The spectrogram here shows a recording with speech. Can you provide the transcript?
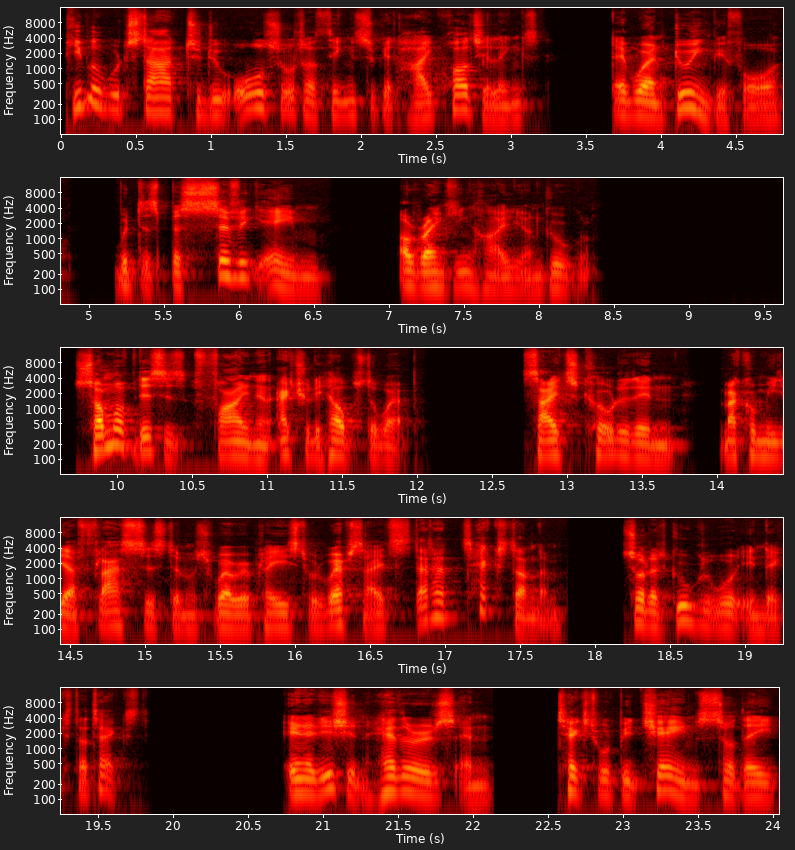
people would start to do all sorts of things to get high quality links they weren't doing before with the specific aim of ranking highly on Google. Some of this is fine and actually helps the web. Sites coded in Macromedia Flash systems were replaced with websites that had text on them so that Google would index the text. In addition, headers and text would be changed so they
